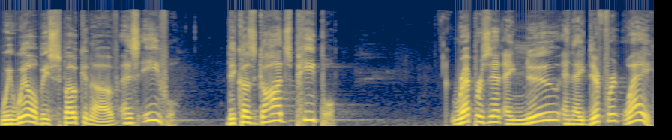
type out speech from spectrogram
We will be spoken of as evil because God's people represent a new and a different way.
